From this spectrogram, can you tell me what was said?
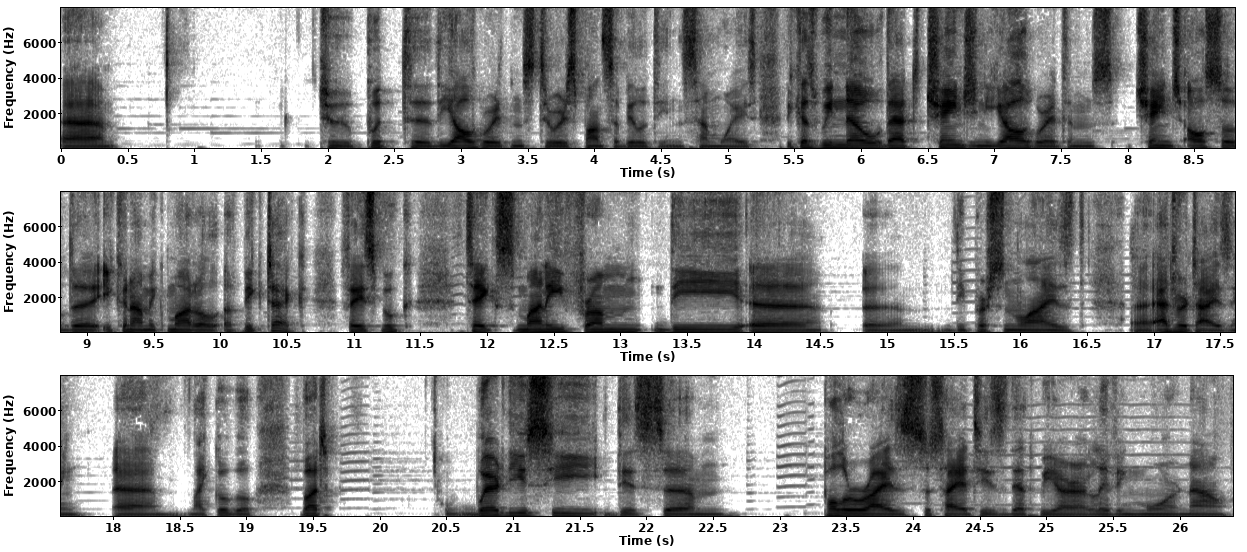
um, to put uh, the algorithms to responsibility in some ways because we know that changing the algorithms change also the economic model of big tech. Facebook takes money from the uh, um, the personalized uh, advertising um, like google. But where do you see this um, polarized societies that we are living more now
